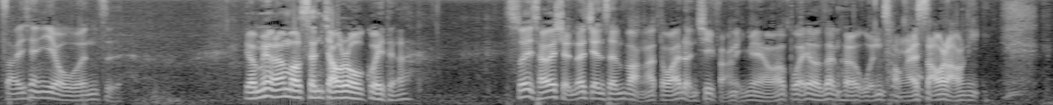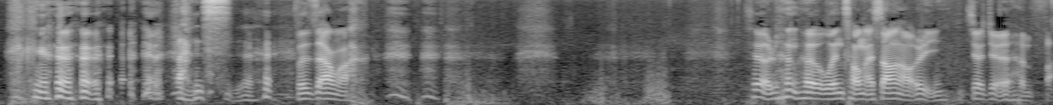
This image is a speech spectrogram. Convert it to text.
早一天也有蚊子，有没有那么生娇肉贵的？所以才会选在健身房啊，躲在冷气房里面，我不会有任何蚊虫来骚扰你。烦死了，不是这样吗？就有任何蚊虫来骚扰你，就觉得很烦。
